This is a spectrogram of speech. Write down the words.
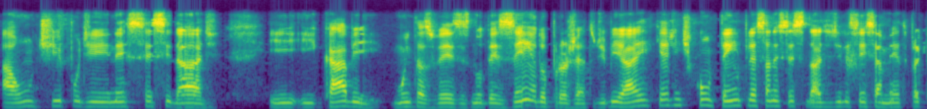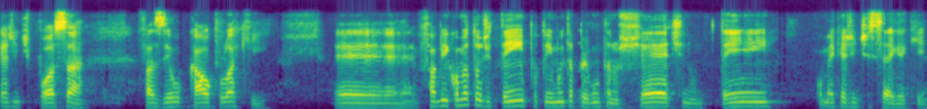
a um tipo de necessidade. E, e, cabe muitas vezes no desenho do projeto de BI que a gente contemple essa necessidade de licenciamento para que a gente possa fazer o cálculo aqui. É, Fabi, como eu estou de tempo, tem muita pergunta no chat, não tem? Como é que a gente segue aqui?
